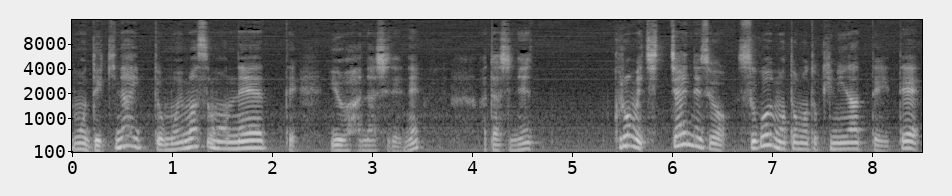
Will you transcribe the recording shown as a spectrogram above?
もうできないって思いますもんねっていう話でね。私ね黒目ちっちゃいんですよ。すごいもともと気になっていて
